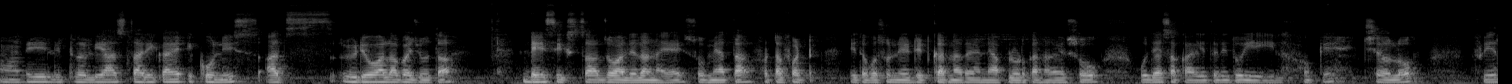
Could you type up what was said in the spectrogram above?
आणि लिटरली आज तारीख आहे एकोणीस. आज व्हिडिओ आला पाहिजे होता. डे सिक्सचा जो आलेला नाही आहे. सो मी आता फटाफट इथं बसून एडिट करणार आहे आणि अपलोड करणार आहे. सो उद्या सकाळी तरी तो येईल. ओके चलो फिर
